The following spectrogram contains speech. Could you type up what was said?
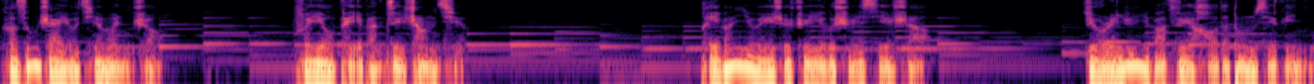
可纵然有千万种，唯有陪伴最长情。陪伴意味着这一个世界上，有人愿意把最好的东西给你，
